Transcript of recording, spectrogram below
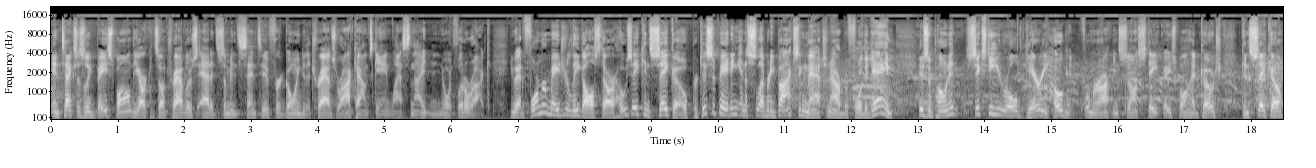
In Texas League Baseball, the Arkansas Travelers added some incentive for going to the Travs Rockhounds game last night in North Little Rock. You had former Major League All-Star Jose Canseco participating in a celebrity boxing match an hour before the game. His opponent, 60-year-old Gary Hogan, former Arkansas State baseball head coach. Canseco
